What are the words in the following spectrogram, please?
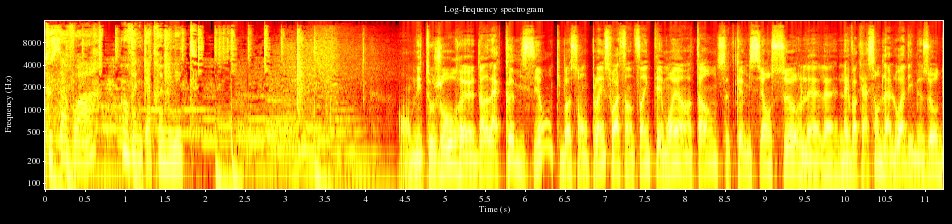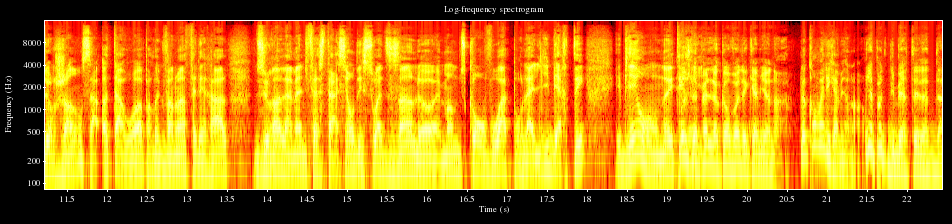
Tout savoir en 24 minutes on est toujours euh, dans la commission qui bat son plein. 65 témoins entendent cette commission sur l'invocation de la loi des mesures d'urgence à Ottawa par le gouvernement fédéral durant la manifestation des soi-disant euh, membres du convoi pour la liberté. Eh bien, on a été... Moi, je l'appelle le convoi des camionneurs. Le convoi des camionneurs. Il n'y a pas de liberté là-dedans.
